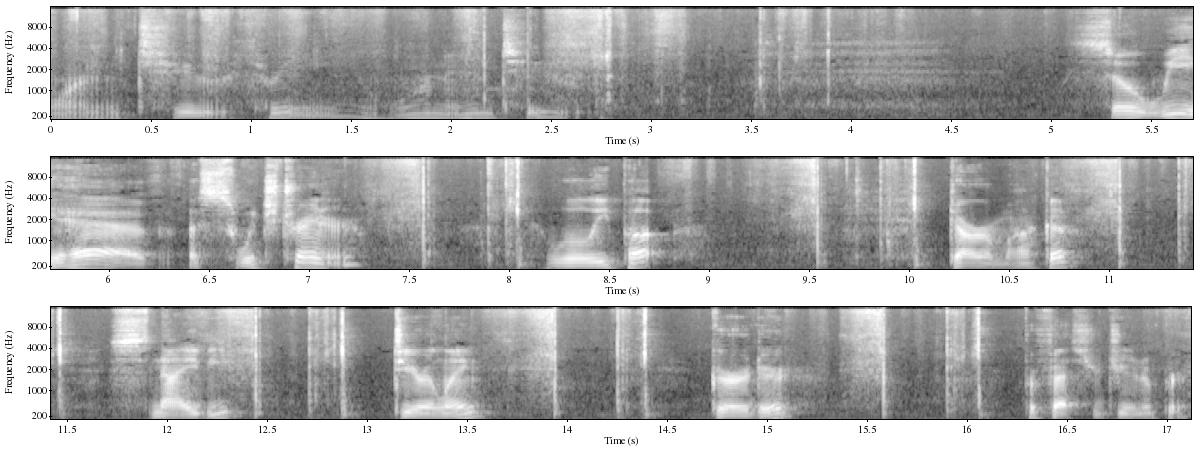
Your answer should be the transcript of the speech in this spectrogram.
One, two, three, one and two. So we have a Switch Trainer, Lillipup, Darumaka, Snivy, Deerling, Gurdurr, Professor Juniper,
